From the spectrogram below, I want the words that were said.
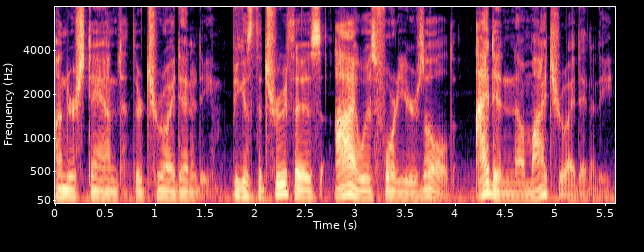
understand their true identity. Because the truth is, I was 40 years old. I didn't know my true identity,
